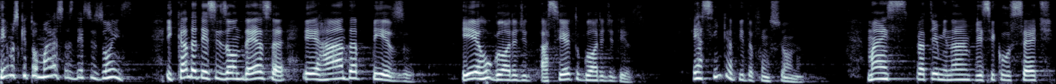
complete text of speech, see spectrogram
temos que tomar essas decisões. E cada decisão dessa, errada, peso. Erro, glória de acerto, glória de Deus. É assim que a vida funciona. Mas, para terminar, versículo 7,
